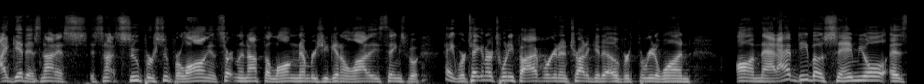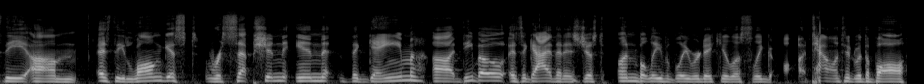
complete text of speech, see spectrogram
I get it. It's not as it's not super super long, and certainly not the long numbers you get on a lot of these things. But hey, we're taking our 25. We're going to try to get it over three to one on that. I have Deebo Samuel as the um, as the longest reception in the game. Uh, Deebo is a guy that is just unbelievably, ridiculously uh, talented with the ball.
